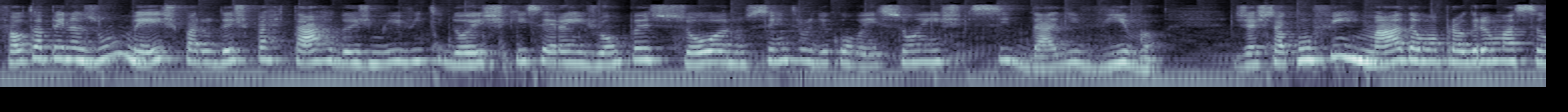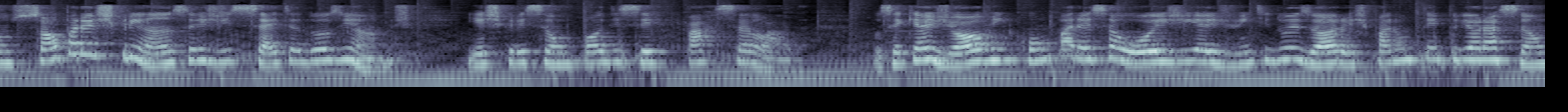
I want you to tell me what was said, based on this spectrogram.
Falta apenas um mês para o Despertar 2022, que será em João Pessoa, no Centro de Convenções Cidade Viva. Já está confirmada uma programação só para as crianças de 7 a 12 anos e a inscrição pode ser parcelada. Você que é jovem, compareça hoje às 22 horas para um tempo de oração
